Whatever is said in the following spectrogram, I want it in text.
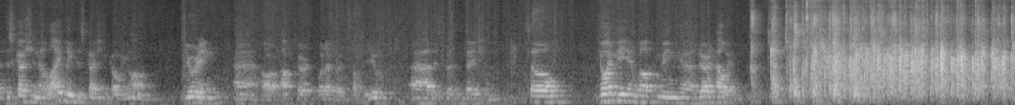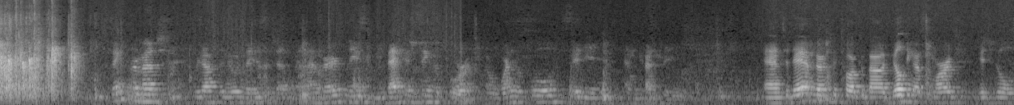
a discussion, a lively discussion going on during uh, or after, whatever, it's up to you, uh, this presentation. So join me in welcoming uh, Dirk Helbing. Thanks very much. Good afternoon, ladies and gentlemen. I'm very pleased to be back in Singapore, a wonderful city and country. And today I'm going to talk about building a smart digital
